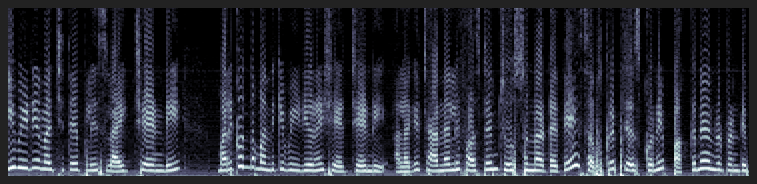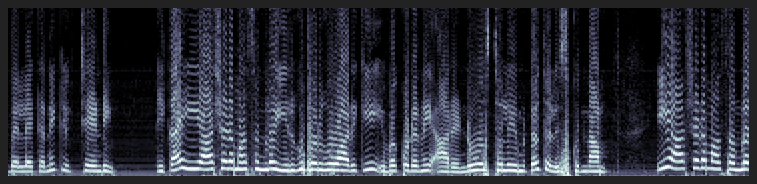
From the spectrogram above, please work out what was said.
ఈ వీడియో నచ్చితే ప్లీజ్ లైక్ చేయండి. మరికొంతమందికి వీడియోని షేర్ చేయండి. అలాగే ఛానల్ని ఫస్ట్ టైం చూస్తున్నట్టయితే సబ్స్క్రైబ్ చేసుకుని పక్కనే ఉన్నటువంటి బెల్ ఐకాన్ని క్లిక్ చేయండి. ఇక ఈ ఆషాఢ మాసంలో ఇరుగు పొరుగు వారికి ఇవ్వకూడని ఆ రెండు వస్తువులు ఏమిటో తెలుసుకుందాం. ఈ ఆషాఢ మాసంలో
